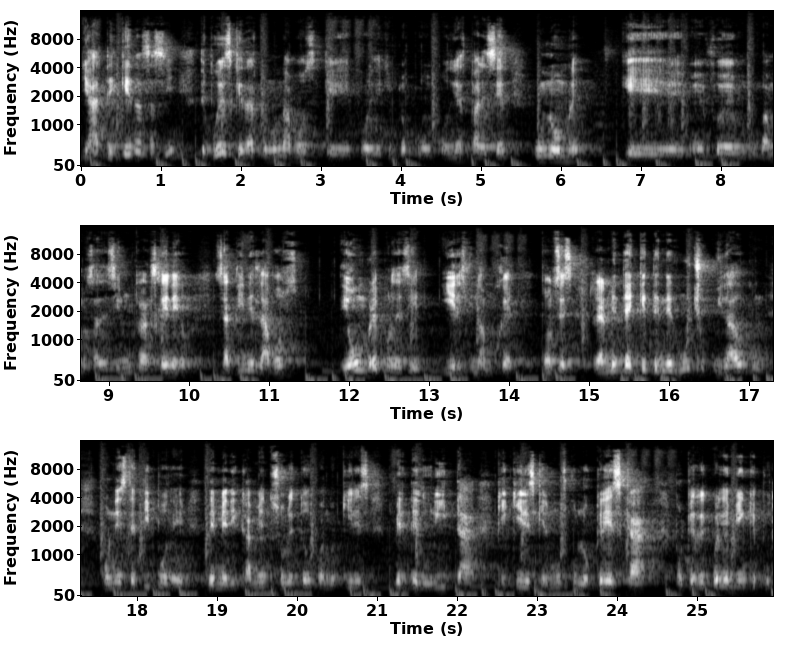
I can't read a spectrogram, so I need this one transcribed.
Ya te quedas así, te puedes quedar con una voz que, por ejemplo, podrías parecer un hombre que eh, fue, vamos a decir, un transgénero. O sea, tienes la voz de hombre, por decir, y eres una mujer entonces, realmente hay que tener mucho cuidado con, este tipo de, de, medicamentos, sobre todo cuando quieres verte durita, que quieres que el músculo crezca, porque recuerden bien que pues,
